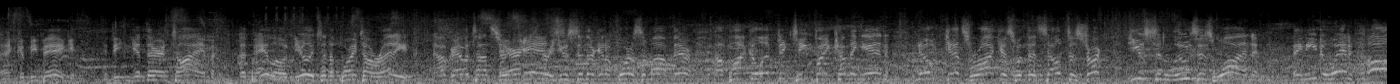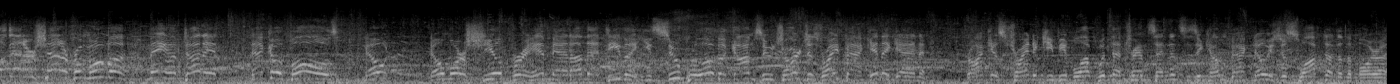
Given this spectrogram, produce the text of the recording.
That could be big. If he can get there in time, the payload nearly to the point already. Now Graviton There it searching for. Houston. They're going to force him off there. Apocalyptic team fight coming in. Note gets Rawkus with the self-destruct. Houston loses one. They need to win. Oh, that or shatter from Muma may have done it. Neko falls. Note. No more shield for him, man, on that D.Va. He's super low, but Gamsu charges right back in again. Rawkus trying to keep people up with that Transcendence as he comes back. No, he's just swapped onto the Moira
